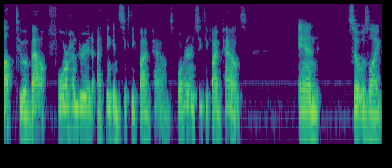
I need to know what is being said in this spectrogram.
up to about 400 I think and 65 pounds 465 pounds and so it was like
